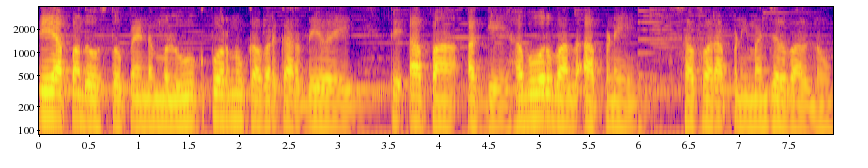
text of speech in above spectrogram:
ਇਹ ਆਪਾਂ ਦੋਸਤੋ ਪਿੰਡ ਮਲੂਕਪੁਰ ਨੂੰ ਕਵਰ ਕਰਦੇ ਹੋਏ ਤੇ ਆਪਾਂ ਅੱਗੇ ਹਬੋਰ ਵੱਲ ਆਪਣੇ ਸਫ਼ਰ, ਆਪਣੀ ਮੰਜ਼ਿਲ ਵੱਲ ਨੂੰ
